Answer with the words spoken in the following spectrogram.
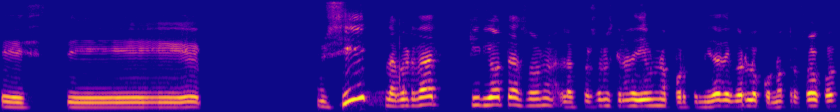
este, pues sí, la verdad, qué idiotas son las personas que no le dieron una oportunidad de verlo con otros ojos,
